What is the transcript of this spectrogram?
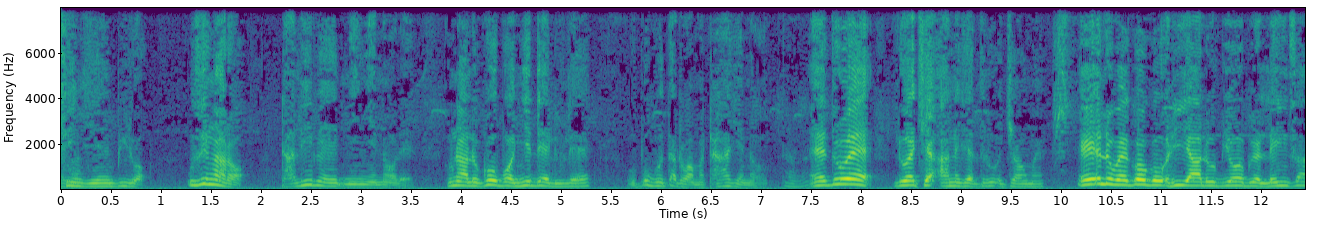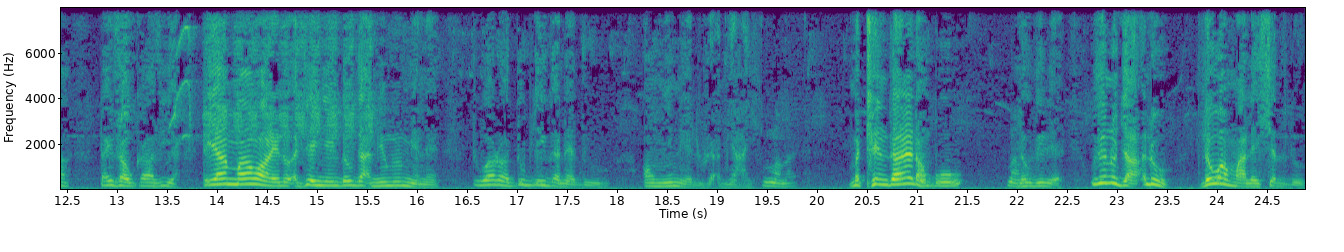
ဆင်ကျင်ပြီးတော့ဦးစင်းကတော့ဒါလေးပဲမြင်မြင်တော့တယ်ခုနလိုကိုယ့်ဘောညစ်တဲ့လူလဲဟိုပုဂ္ဂိုလ်တ attva မထားကျင်တော့ဘူးအဲသူတို့ရဲ့လူအချက်အားနေချက်သူတို့အကြောင်းပဲအဲအဲ့လိုပဲကိုယ့်ကိုယ်အရိယာလို့ပြောပြီးတော့လိန်စားတိုက်ဆောက်ကာစီရတရားမှားပါတယ်လို့အချိန်ချင်းသုံးသပ်အမျိုးမျိုးမြင်လဲသူကတော့သူ့ပြိတ္တနဲ့သူအောင်မြင်နေလူတွေအများကြီးမှန်ပါမထင်တဲ့တောင်ပို့မှန်ပါလုံးသေးတယ်ဦးဇင်းတို့ကြာအဲ့လိုလုံးဝမှလည်းရှက်တယ်လို့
